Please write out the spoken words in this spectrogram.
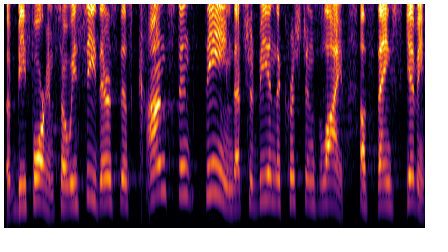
uh, before Him. So we see there's this constant theme that should be in the Christian's life of thanksgiving.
